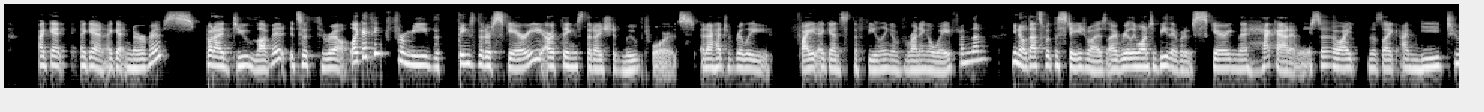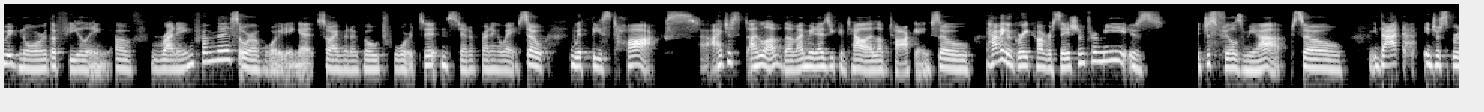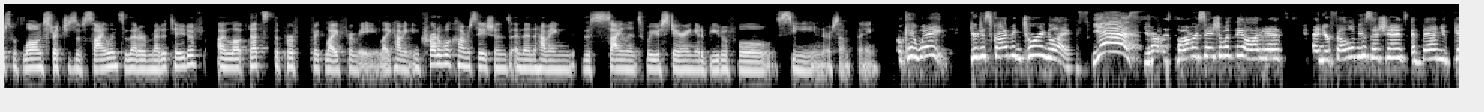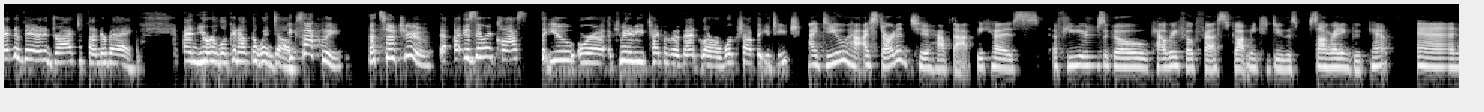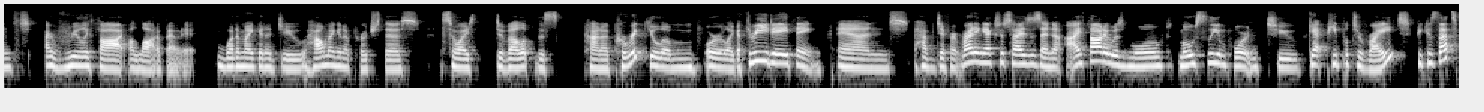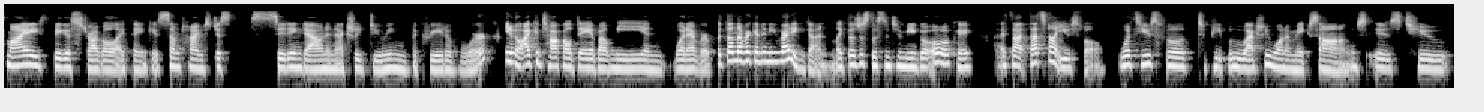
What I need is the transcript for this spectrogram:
I get again, I get nervous, but I do love it. It's a thrill. Like I think for me, the things that are scary are things that I should move towards. And I had to really fight against the feeling of running away from them you know, that's what the stage was. I really wanted to be there, but it was scaring the heck out of me. So I was like, I need to ignore the feeling of running from this or avoiding it. So I'm going to go towards it instead of running away. So with these talks, I just, I love them. I mean, as you can tell, I love talking. So having a great conversation for me is it just fills me up. So that interspersed with long stretches of silence that are meditative i love that's the perfect life for me. Like having incredible conversations and then having this silence where you're staring at a beautiful scene or something. Okay wait you're describing touring life. Yes! You have this conversation with the audience and your fellow musicians and then you get in a van and drive to thunder bay and you're looking out the window. Exactly. That's so true. Uh, is there a class that you or a, community type of event or a workshop that you teach? I do. Ha- I started to have that because a few years ago, Calgary Folk Fest got me to do this songwriting boot camp. And I really thought a lot about it. What am I going to do? How am I going to approach this? So I developed this kind of curriculum or like a three day thing and have different writing exercises. And I thought it was more, mostly important to get people to write because that's my biggest struggle, I think, is sometimes just sitting down and actually doing the creative work. You know, I could talk all day about me and whatever, but they'll never get any writing done. Like they'll just listen to me and go, oh, okay. I thought that's not useful what's useful to people who actually want to make songs is to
